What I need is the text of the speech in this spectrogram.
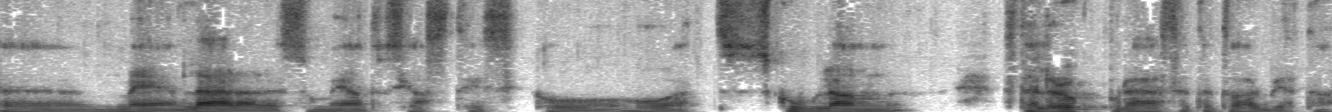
eh, med en lärare som är entusiastisk och, och, att skolan ställer upp på det här sättet att arbeta.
